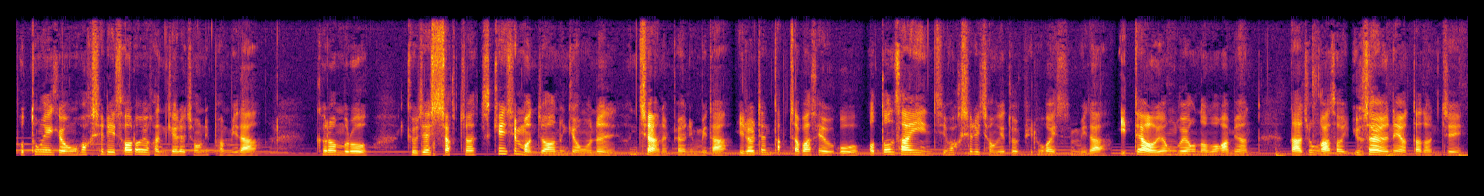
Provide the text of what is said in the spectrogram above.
보통의 경우 확실히 서로의 관계를 정립합니다. 그러므로 교제 시작 전 스킨십 먼저 하는 경우는 흔치 않은 편입니다. 이럴 땐 딱 잡아 세우고 어떤 사이인지 확실히 정해둘 필요가 있습니다. 이때 어영부영 넘어가면 나중 가서 유사 연애였다든지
